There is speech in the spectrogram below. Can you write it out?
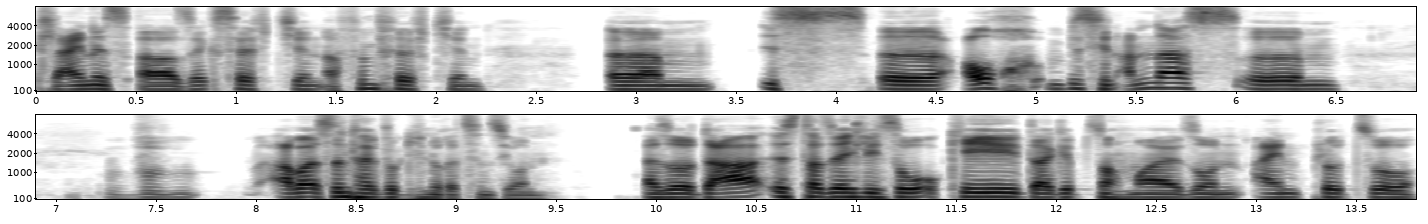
kleines A6-Heftchen, A5-Heftchen. Ähm, ist äh, auch ein bisschen anders, ähm, aber es sind halt wirklich nur Rezensionen. Also da ist tatsächlich so, okay, da gibt es nochmal so ein Einplut, so,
